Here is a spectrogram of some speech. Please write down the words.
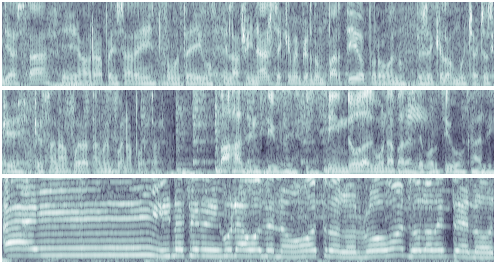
ya está. Y ahora pensar en, como te digo, en la final. Sé que me pierdo un partido, pero bueno, yo sé que los muchachos que, que están afuera también pueden aportar. Baja sensible, sí, sin duda alguna para el Deportivo Cali. ¡Ay! Y no tiene ninguna voz de nosotros, los roban solamente de los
